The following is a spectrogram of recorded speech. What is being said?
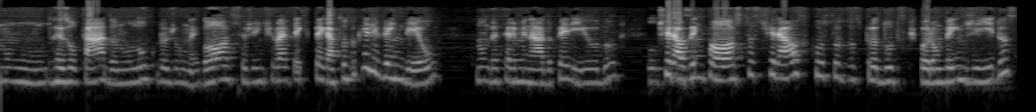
no, resultado, no lucro de um negócio, a gente vai ter que pegar tudo que ele vendeu num determinado período. Tirar os impostos, tirar os custos dos produtos que foram vendidos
